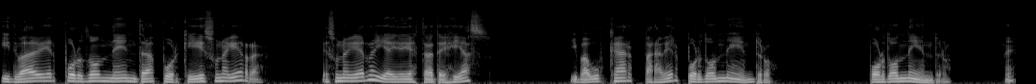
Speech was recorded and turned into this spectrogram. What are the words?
y va a ver por dónde entra porque es una guerra. Es una guerra y hay estrategias. Y va a buscar para ver por dónde entro. Por dónde entro. ¿eh?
